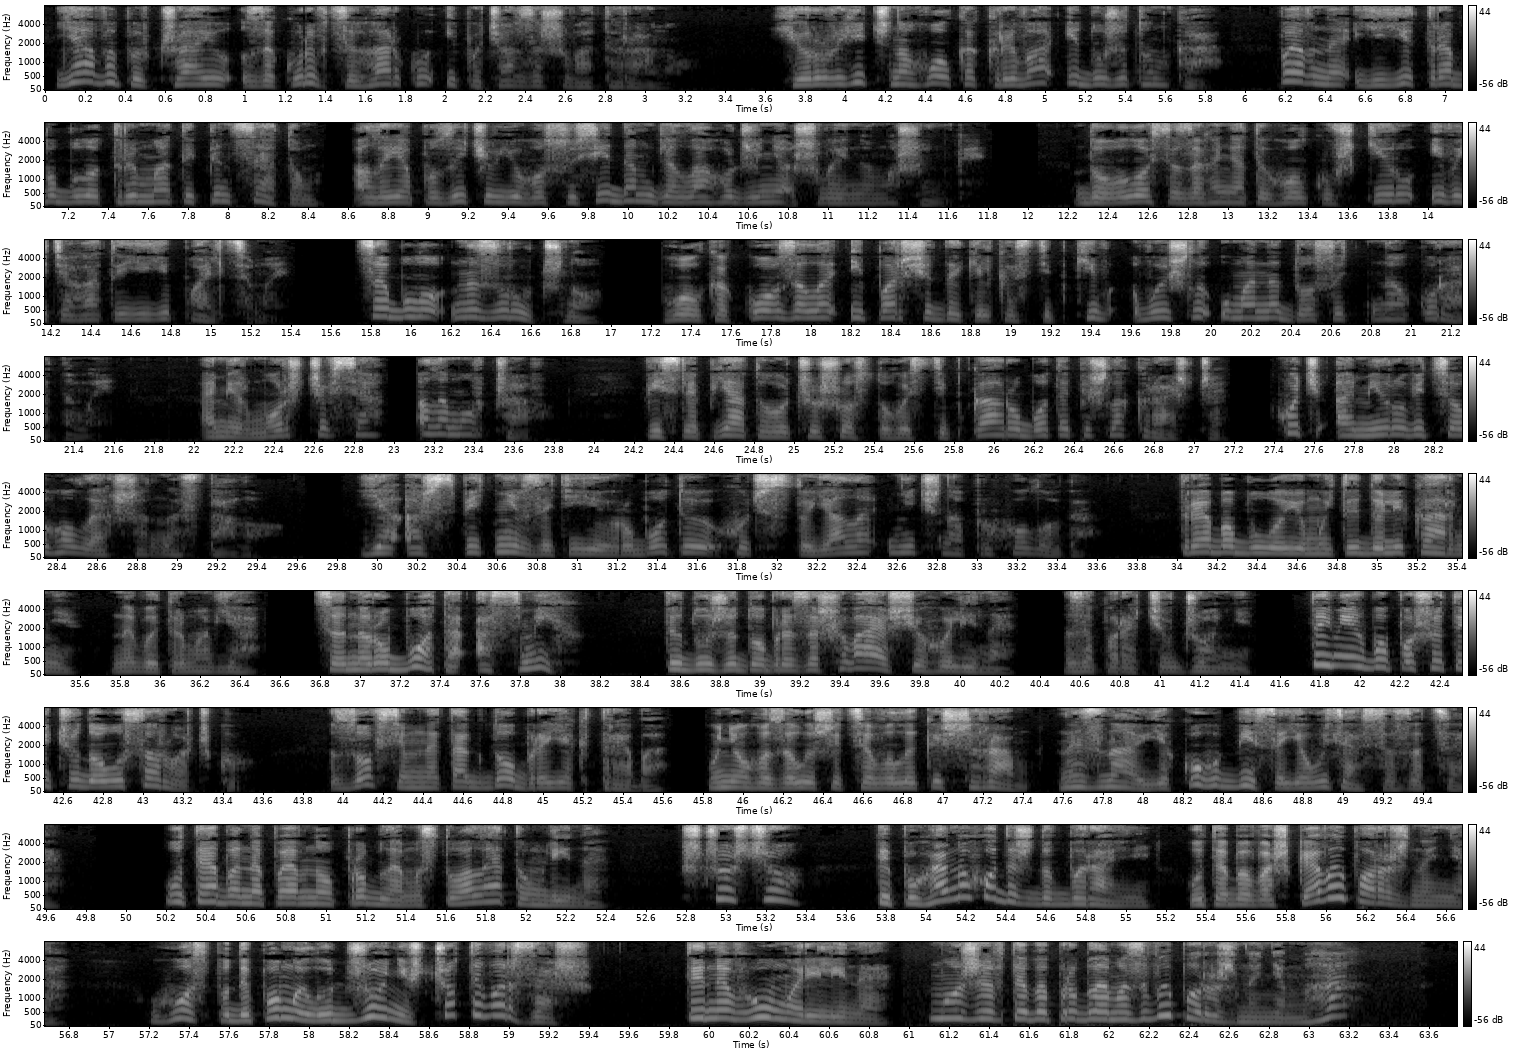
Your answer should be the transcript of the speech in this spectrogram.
Я випив чаю, закурив цигарку і почав зашивати рану. Хірургічна голка крива і дуже тонка. Певне, її треба було тримати пінцетом, але я позичив його сусідам для лагодження швейної машинки. Довелося заганяти голку в шкіру і витягати її пальцями. Це було незручно. Голка ковзала, і перші декілька стіпків вийшли у мене досить неакуратними. Амір морщився, але мовчав. Після п'ятого чи шостого стіпка робота пішла краще, хоч Аміру від цього легше не стало. Я аж спітнів за тією роботою, хоч стояла нічна прохолода. Треба було йому йти до лікарні, не витримав я. Це не робота, а сміх. Ти дуже добре зашиваєш його, Ліне, заперечив Джонні. Ти міг би пошити чудову сорочку. Зовсім не так добре, як треба. У нього залишиться великий шрам. Не знаю, якого біса я узявся за це. У тебе, напевно, проблеми з туалетом, Ліне. Що, що? Ти погано ходиш до вбиральні? У тебе важке випорожнення? Господи, помилуй, Джоні, що ти верзеш? Ти не в гуморі, Ліне. Може, в тебе проблема з випорожненням, га?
